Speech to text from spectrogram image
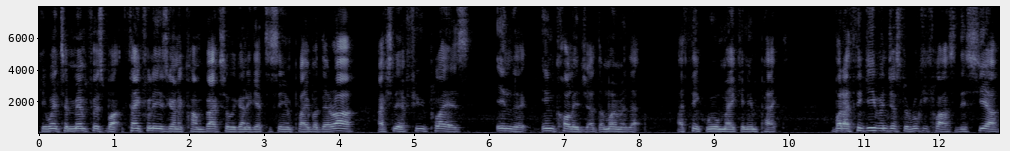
he went to Memphis. But thankfully he's going to come back, so we're going to get to see him play. But there are actually a few players in the in college at the moment that I think will make an impact. But I think even just the rookie class this year,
